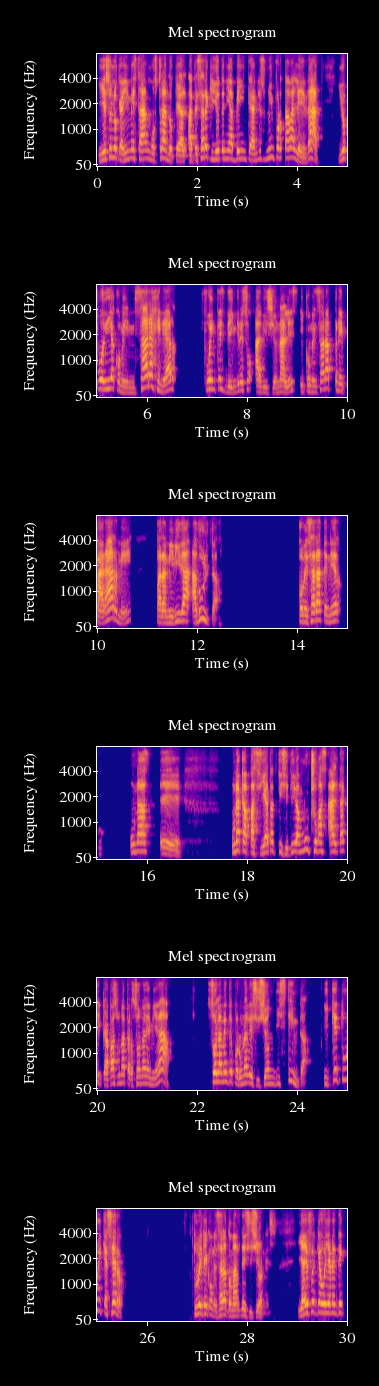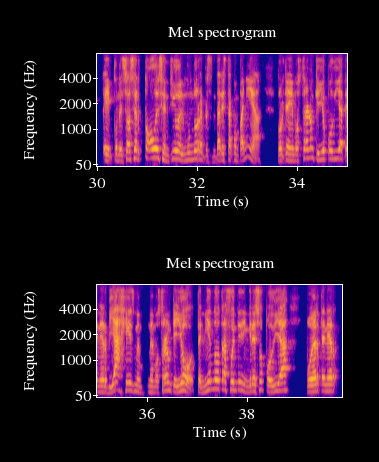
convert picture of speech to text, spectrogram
Y eso es lo que a mí me estaban mostrando, que a pesar de que yo tenía 20 años, no importaba la edad, yo podía comenzar a generar fuentes de ingreso adicionales y comenzar a prepararme para mi vida adulta comenzar a tener una, eh, una capacidad adquisitiva mucho más alta que capaz una persona de mi edad, solamente por una decisión distinta. ¿Y qué tuve que hacer? Tuve que comenzar a tomar decisiones. Y ahí fue que obviamente eh, comenzó a hacer todo el sentido del mundo representar esta compañía, porque me mostraron que yo podía tener viajes, me, me mostraron que yo, teniendo otra fuente de ingreso, podía poder tener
